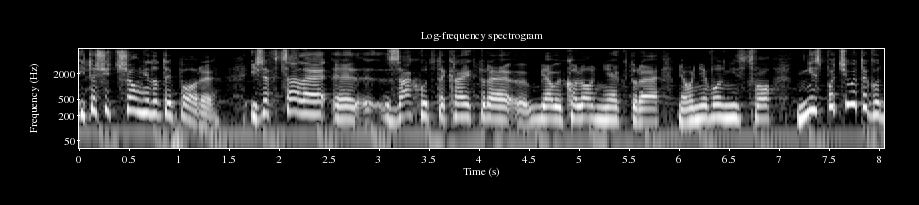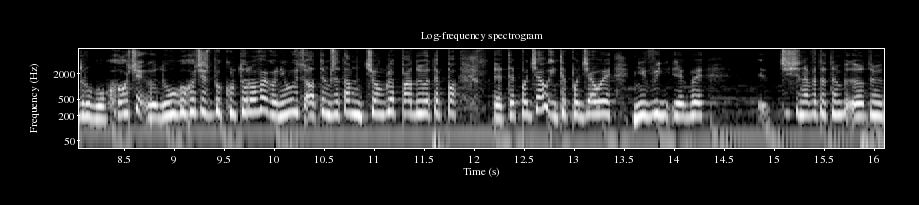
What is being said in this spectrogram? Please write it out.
i to się ciągnie do tej pory. I że wcale e, Zachód, te kraje, które miały kolonie, które miały niewolnictwo, nie spłaciły tego długu, choć, długu chociażby kulturowego, nie mówiąc o tym, że tam ciągle padły te, po, te podziały i te podziały nie jakby dzisiaj nawet o tym, o tym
